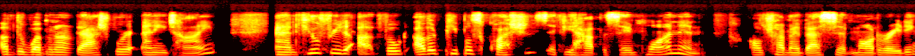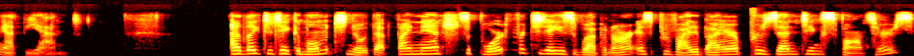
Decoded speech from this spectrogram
of the webinar dashboard anytime. And feel free to upvote other people's questions if you have the same one, and I'll try my best at moderating at the end. I'd like to take a moment to note that financial support for today's webinar is provided by our presenting sponsors,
